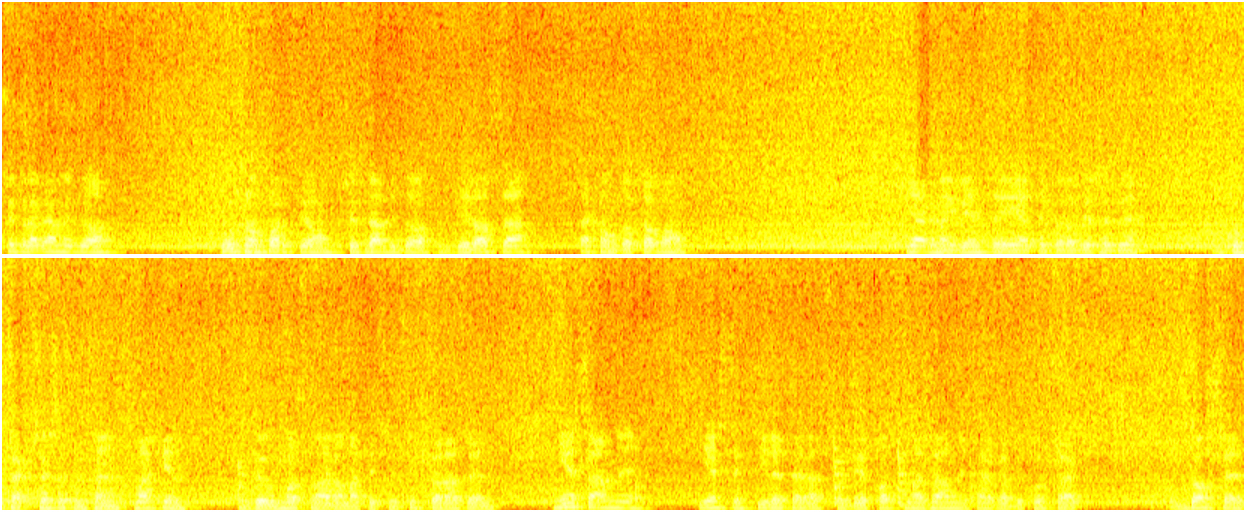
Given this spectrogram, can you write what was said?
przyprawiamy go słuszną porcją przyprawy do gyrosa, taką gotową. Jak najwięcej ja tego robię, żeby kurczak przeszedł tym całym smakiem, był mocno aromatyczny. Wszystko razem mieszamy. Jeszcze chwilę teraz sobie podsmażamy, tak aby kurczak doszedł,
